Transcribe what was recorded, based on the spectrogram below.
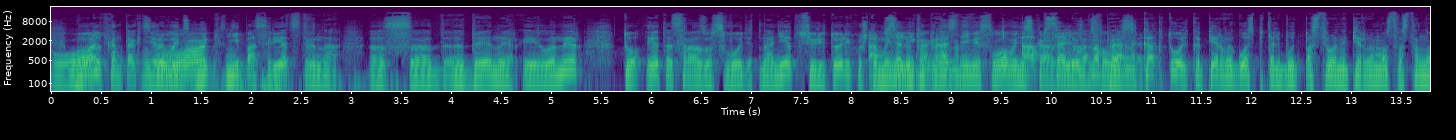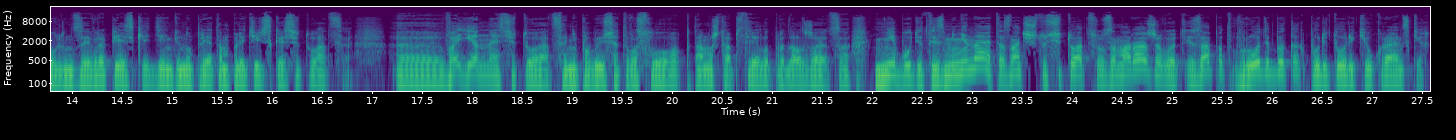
вот, будут контактировать вот. непосредственно с ДНР и ЛНР, то это сразу сводит на нет всю риторику, что Абсолютно мы никогда правильно. с ними слова не скажем. Абсолютно правильно. Как только первый госпиталь будет построен и первый мост восстановлен за европейские деньги, но при этом политическая ситуация, э, военная ситуация, не побоюсь этого слова, потому что обстрелы продолжаются, не будет изменена, это значит, что ситуацию замораживают, и Запад вроде бы, как по риторике украинских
